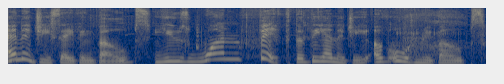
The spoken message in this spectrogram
Energy-saving bulbs use one-fifth of the energy of ordinary bulbs.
